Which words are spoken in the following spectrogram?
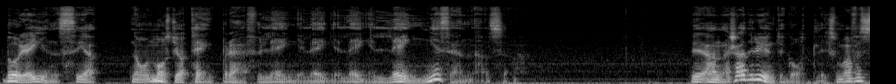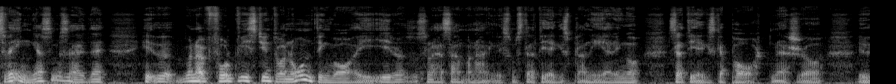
börja inse att någon måste ju ha tänkt på det här för länge, länge, länge, länge sedan alltså. Det, annars hade det ju inte gått. Liksom. Varför svänga sig med så här? Det, menar, folk visste ju inte vad någonting var i, i sådana här sammanhang. Liksom strategisk planering och strategiska partners och eh,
